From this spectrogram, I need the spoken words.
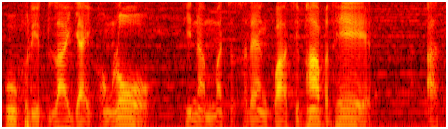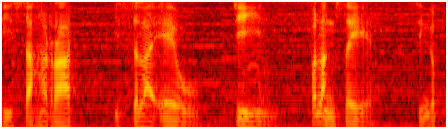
ผู้ผลิตรายใหญ่ของโลกที่นำมาจัดแสดงกว่า 15 ประเทศ อาทิสหรัฐ อิสราเอล จีน ฝรั่งเศส สิงคโป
